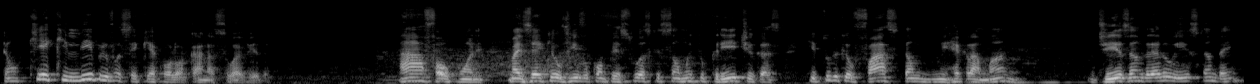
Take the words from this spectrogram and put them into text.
Então, que equilíbrio você quer colocar na sua vida? Ah, Falcone, mas é que eu vivo com pessoas que são muito críticas, que tudo que eu faço estão me reclamando. Diz André Luiz também.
